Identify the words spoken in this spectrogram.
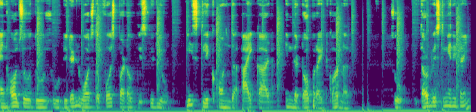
And also those who didn't watch the first part of this video, please click on the iCard in the top right corner. So without wasting any time,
